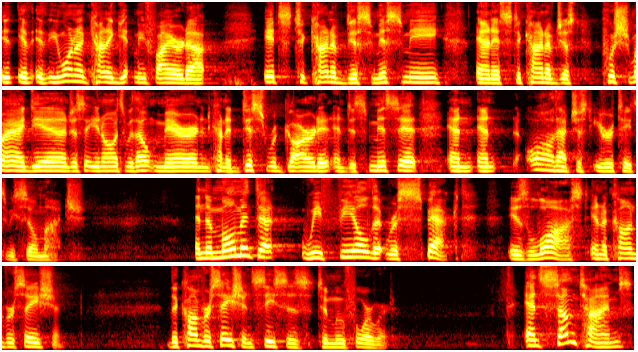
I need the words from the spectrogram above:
if, if you want to kind of get me fired up, it's to kind of dismiss me and it's to kind of just push my idea and just say, you know, it's without merit and kind of disregard it and dismiss it. And, and oh, that just irritates me so much. And the moment that we feel that respect is lost in a conversation, the conversation ceases to move forward. And sometimes,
